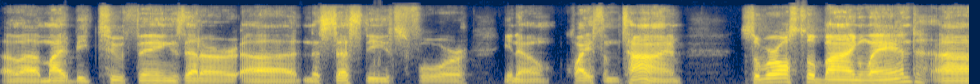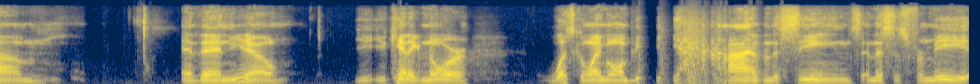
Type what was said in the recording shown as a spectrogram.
uh, might be two things that are uh, necessities for you know quite some time. So we're also buying land, um, and then you know you, you can't ignore what's going on behind the scenes. And this is for me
